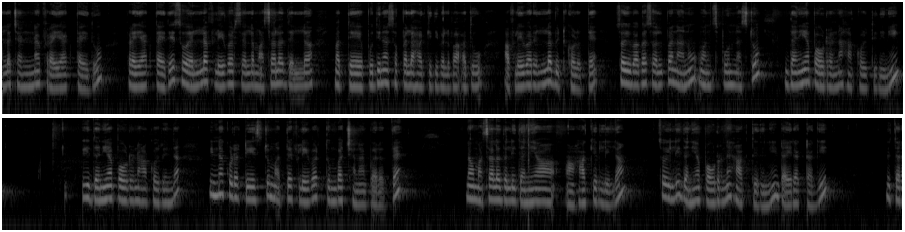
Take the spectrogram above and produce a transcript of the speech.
ಎಲ್ಲ ಚೆನ್ನಾಗಿ ಫ್ರೈ ಆಗ್ತಾಯಿದ್ದು ಫ್ರೈ ಆಗ್ತಾ ಇದೆ. ಸೊ ಎಲ್ಲ ಫ್ಲೇವರ್ಸ್ ಎಲ್ಲ ಮಸಾಲದೆಲ್ಲ ಮತ್ತು ಪುದೀನ ಸೊಪ್ಪೆಲ್ಲ ಹಾಕಿದ್ದೀವಲ್ವ ಅದು ಆ ಫ್ಲೇವರ್ ಎಲ್ಲ ಬಿಟ್ಕೊಳ್ಳುತ್ತೆ ಸೊ ಇವಾಗ ಸ್ವಲ್ಪ ನಾನು ಒಂದು ಸ್ಪೂನ್ನಷ್ಟು ಧನಿಯಾ ಪೌಡ್ರನ್ನು ಹಾಕ್ಕೊಳ್ತಿದ್ದೀನಿ ಈ ಧನಿಯಾ ಪೌಡ್ರನ್ನ ಹಾಕೋದ್ರಿಂದ ಇನ್ನೂ ಕೂಡ ಟೇಸ್ಟು ಮತ್ತು ಫ್ಲೇವರ್ ತುಂಬ ಚೆನ್ನಾಗಿ ಬರುತ್ತೆ. ನಾವು ಮಸಾಲದಲ್ಲಿ ಧನಿಯಾ ಹಾಕಿರಲಿಲ್ಲ. ಸೊ ಇಲ್ಲಿ ಧನಿಯಾ ಪೌಡ್ರನ್ನೇ ಹಾಕ್ತಿದ್ದೀನಿ ಡೈರೆಕ್ಟಾಗಿ ಈ ಥರ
